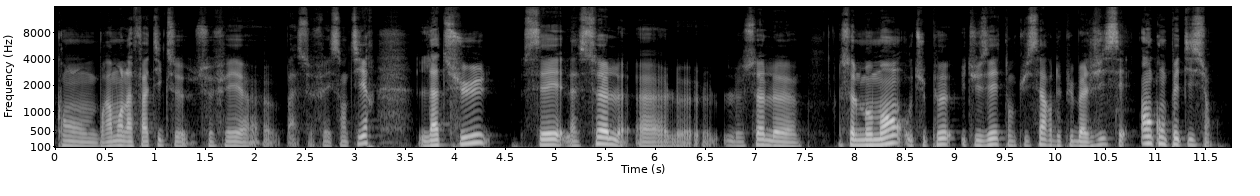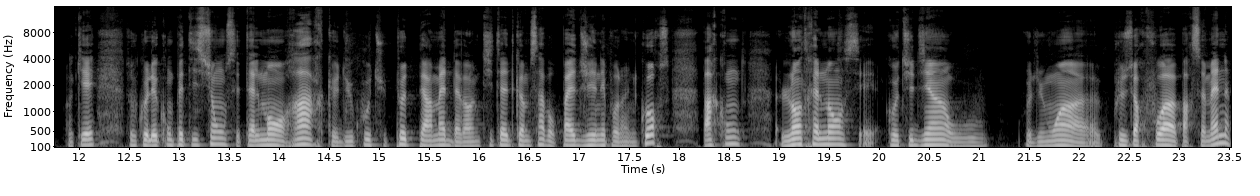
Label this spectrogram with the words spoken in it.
quand vraiment la fatigue se, fait, euh, bah, se fait sentir, là-dessus, c'est la seule, le, le, seul, le seul moment où tu peux utiliser ton cuissard de pubalgie, c'est en compétition ok? Sauf que les compétitions, c'est tellement rare que du coup, tu peux te permettre d'avoir une petite aide comme ça pour pas être gêné pendant une course. Par contre, l'entraînement, c'est quotidien ou, du moins euh, plusieurs fois par semaine.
